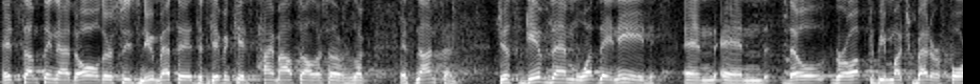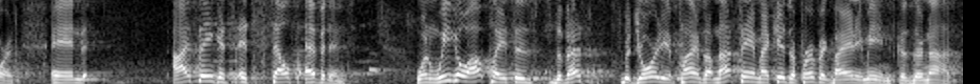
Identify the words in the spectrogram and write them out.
It's something that, oh, there's these new methods and giving kids timeouts and all this stuff. Look, it's nonsense. Just give them what they need, and, and they'll grow up to be much better for it. And I think it's, it's self-evident. When we go out places, the vast majority of times, I'm not saying my kids are perfect by any means, because they're not.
